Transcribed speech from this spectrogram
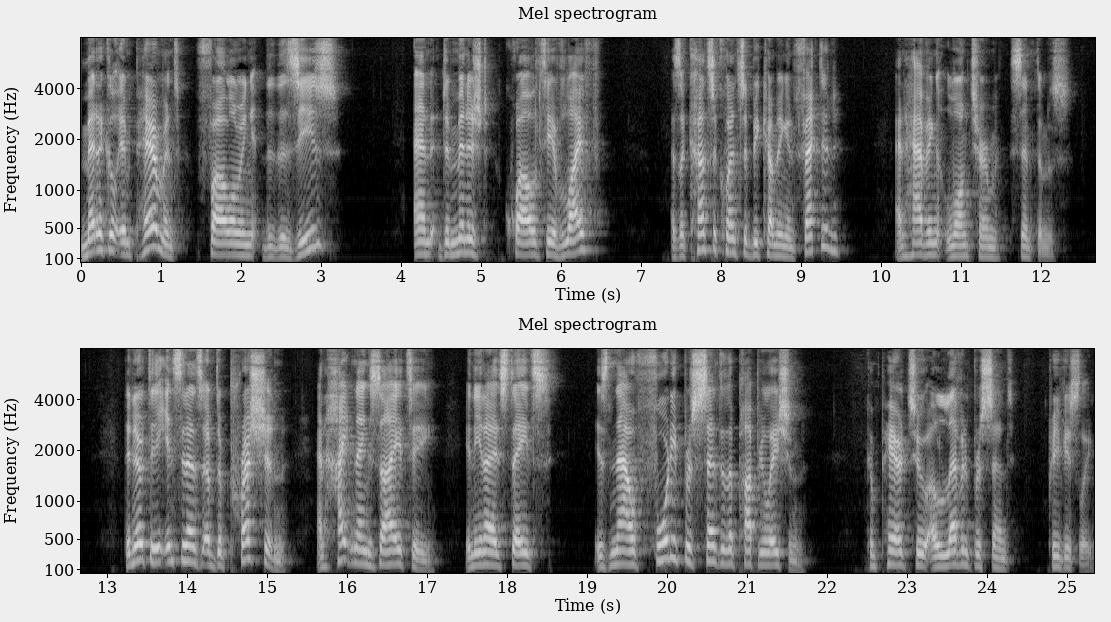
medical impairment following the disease, and diminished quality of life as a consequence of becoming infected and having long term symptoms. They note the incidence of depression and heightened anxiety in the United States is now 40% of the population compared to 11% previously.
